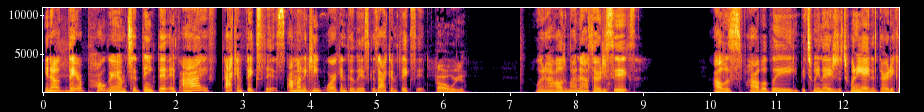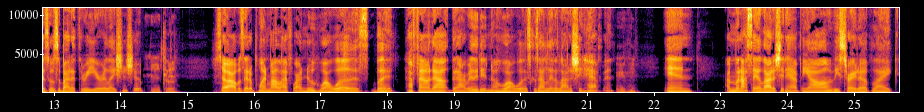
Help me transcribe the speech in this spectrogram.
You know, they're programmed to think that if I I can fix this, I'm going to keep working through this because I can fix it. How old were you? What? How old am I now? Thirty six. I was probably between the ages of 28 and 30 because it was about a three year relationship. Okay. So I was at a point in my life where I knew who I was, but I found out that I really didn't know who I was because I let a lot of shit happen. hmm And I mean, when I say a lot of shit happen, y'all, I'm gonna be straight up. Like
